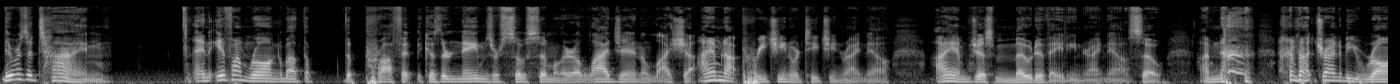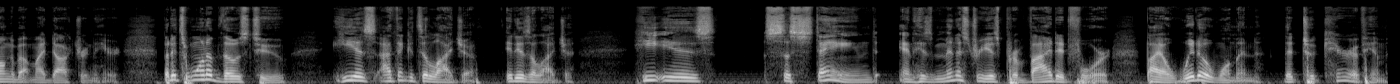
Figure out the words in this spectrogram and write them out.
There was a time, and if I'm wrong about the the prophet because their names are so similar Elijah and Elisha. I am not preaching or teaching right now. I am just motivating right now. So I'm not I'm not trying to be wrong about my doctrine here. But it's one of those two. He is I think it's Elijah. It is Elijah. He is sustained and his ministry is provided for by a widow woman that took care of him,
